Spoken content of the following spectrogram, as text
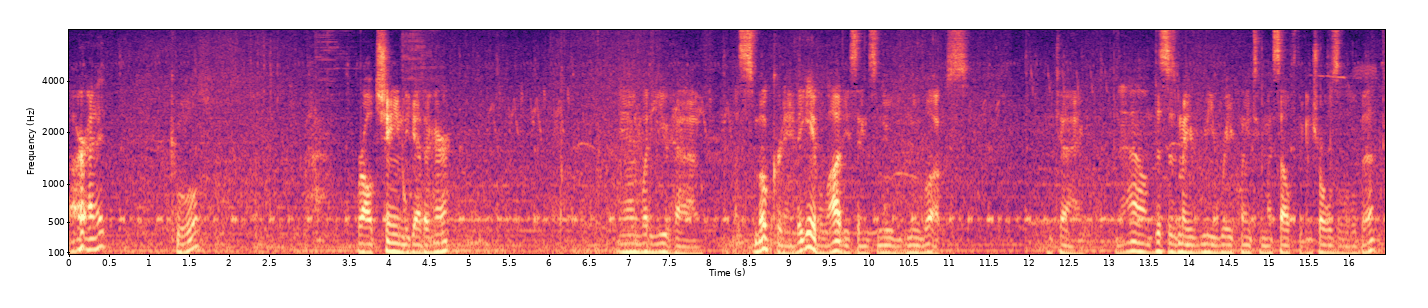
All right, cool. We're all chained together here. And what do you have? A smoke grenade. They gave a lot of these things new new looks. Okay, now this is me reacquainting myself with the controls a little bit.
